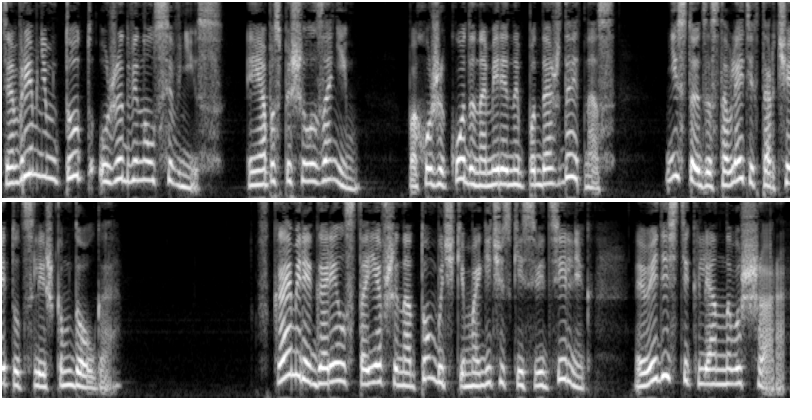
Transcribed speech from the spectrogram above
Тем временем тот уже двинулся вниз, и я поспешила за ним. Похоже, коды намерены подождать нас. Не стоит заставлять их торчать тут слишком долго. В камере горел стоявший на тумбочке магический светильник в виде стеклянного шара.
